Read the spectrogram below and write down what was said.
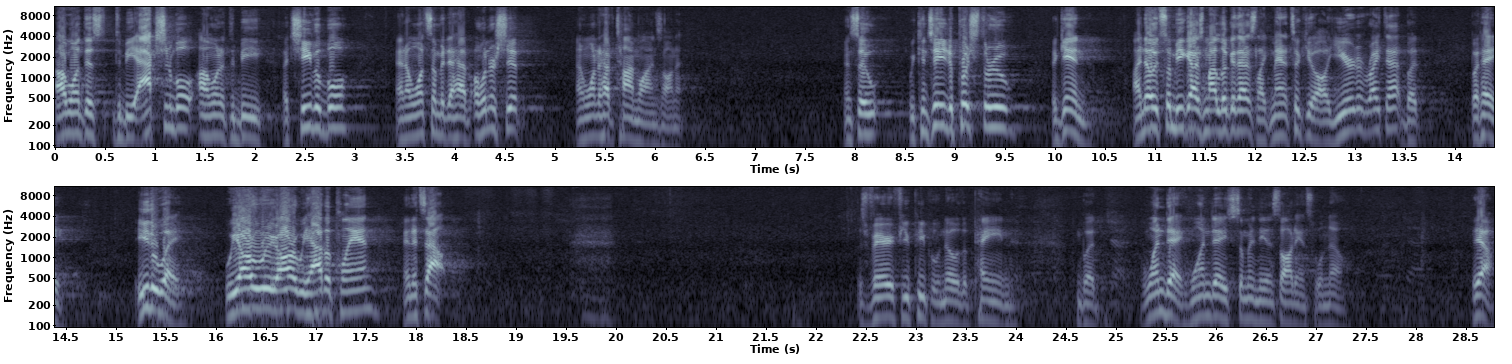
I want this to be actionable. I want it to be achievable and I want somebody to have ownership, and I want to have timelines on it. And so we continue to push through. Again, I know some of you guys might look at that, it's like, man, it took you all year to write that, but, but hey, either way, we are where we are, we have a plan, and it's out. There's very few people who know the pain, but one day, one day, somebody in this audience will know. Yeah.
